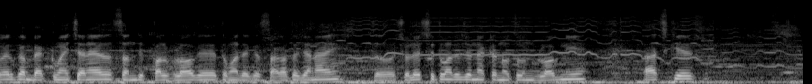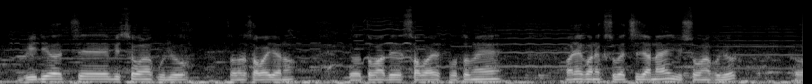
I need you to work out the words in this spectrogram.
Welcome back to my channel Sandeep Pal ব্লগে তোমাদেরকে স্বাগত জানাই। তো, চলে এসেছি তোমাদের জন্য একটা নতুন ব্লগ নিয়ে। আজকের ভিডিও হচ্ছে বিশ্বকর্মা পুজো, তোমরা সবাই জানো। তো, তোমাদের সবাই প্রথমে অনেক অনেক শুভেচ্ছা জানাই বিশ্বকর্মা পুজোর। তো,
